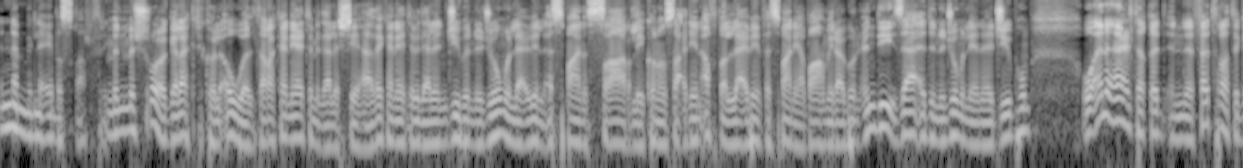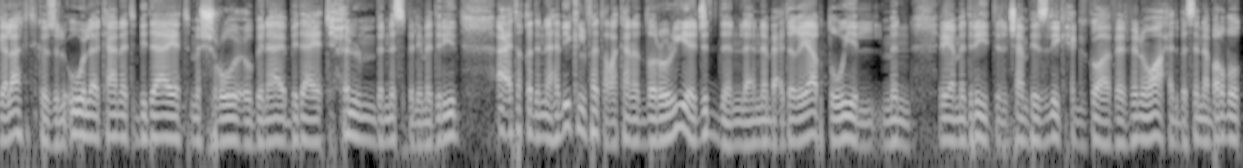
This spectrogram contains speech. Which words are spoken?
ننمي اللعيبه الصغار في من مشروع جالاكتيكو الأول ترى كان يعتمد على الشيء هذا كان يعتمد على نجيب النجوم واللاعبين الأسبان الصغار اللي يكونوا صاعدين. أفضل لاعبين في أسبانيا ابغاهم يلعبون عندي زائد النجوم اللي أنا أجيبهم. وأنا أعتقد إن فترة جالاكتيكوز الأولى كانت بداية مشروع وبدايه حلم بالنسبة لمدريد. أعتقد إن هذيك الفترة كانت ضرورية جدا لأن بعد غياب طويل من ريال مدريد ال Champions League حققوها في 2001 بس إنه برضو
